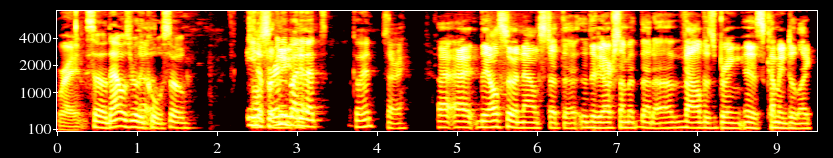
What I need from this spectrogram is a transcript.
right So that was really Uh, cool. So you know, also for they, anybody uh, that go ahead. Sorry. Uh, uh, they also announced at the the VR summit that uh, Valve is bring is coming to like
